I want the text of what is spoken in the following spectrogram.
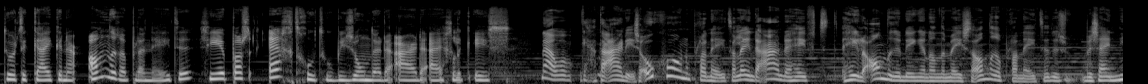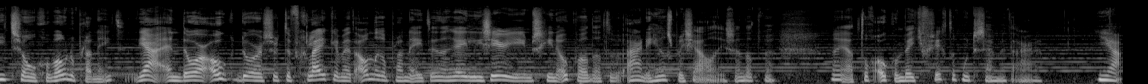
Door te kijken naar andere planeten zie je pas echt goed hoe bijzonder de aarde eigenlijk is. Nou, ja, de aarde is ook gewoon een planeet. Alleen de aarde heeft hele andere dingen dan de meeste andere planeten. Dus we zijn niet zo'n gewone planeet. Ja, en door ook door ze te vergelijken met andere planeten, dan realiseer je je misschien ook wel dat de aarde heel speciaal is. En dat we nou ja, toch ook een beetje voorzichtig moeten zijn met de aarde. Ja,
